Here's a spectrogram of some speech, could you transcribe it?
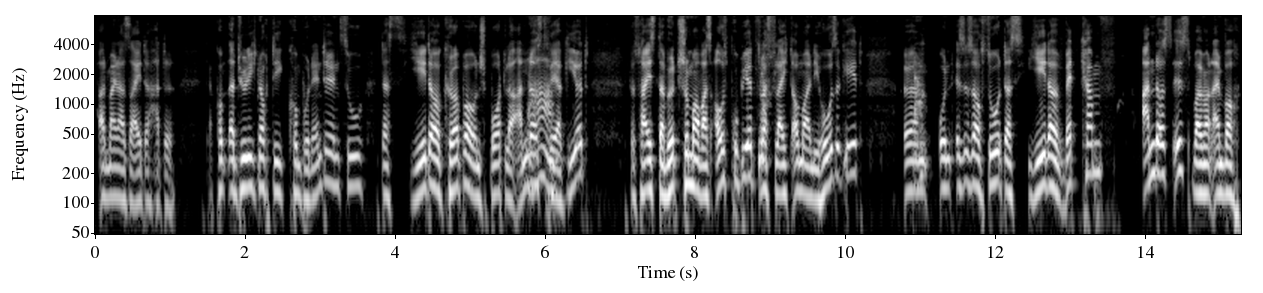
an meiner Seite hatte. Da kommt natürlich noch die Komponente hinzu, dass jeder Körper und Sportler anders ja. reagiert. Das heißt, da wird schon mal was ausprobiert, was ja. vielleicht auch mal in die Hose geht. Ähm, ja. Und es ist auch so, dass jeder Wettkampf anders ist, weil man einfach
